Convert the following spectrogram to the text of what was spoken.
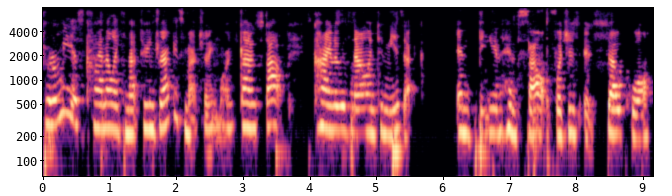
Jeremy is kind of like not doing drag as much anymore. He kind of stopped. He kind of is now into music and being himself, which is it's so cool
